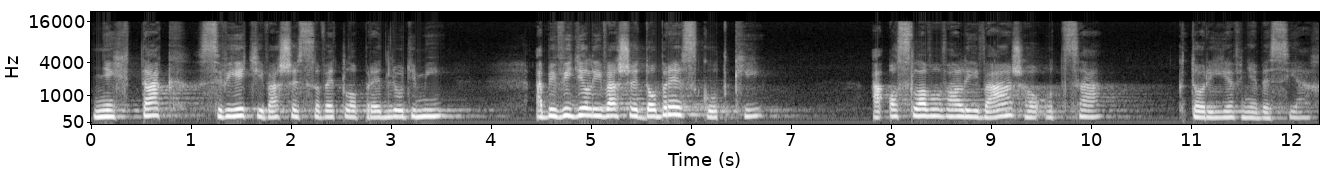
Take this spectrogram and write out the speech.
Nech tak svieti vaše svetlo pred ľuďmi, aby videli vaše dobré skutky a oslavovali vášho Otca, ktorý je v nebesiach.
